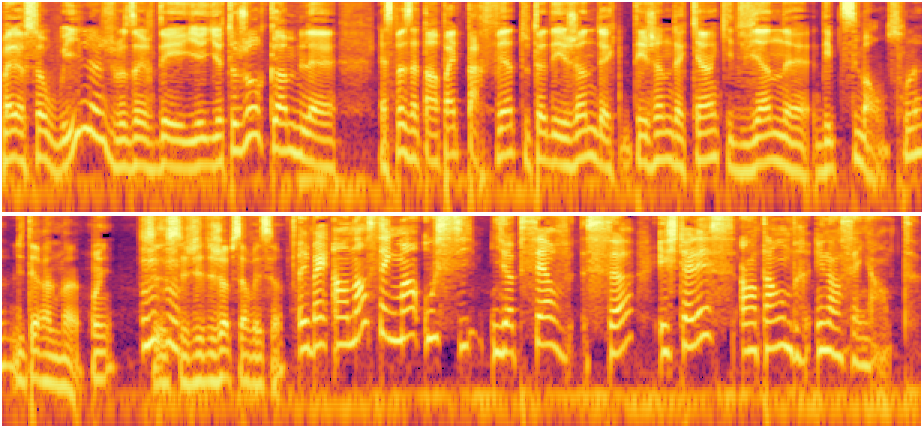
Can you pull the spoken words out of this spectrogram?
Ben là, ça, oui, là, je veux dire, il y, a toujours comme l'espèce de tempête parfaite où tu as des jeunes de, des jeunes de camp qui deviennent euh, des petits monstres, là, littéralement. Oui. Mm-hmm. J'ai déjà observé ça. Eh ben, en enseignement aussi, ils observent ça et je te laisse entendre une enseignante.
